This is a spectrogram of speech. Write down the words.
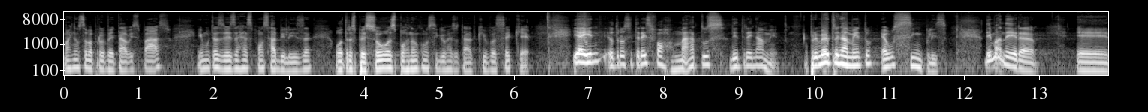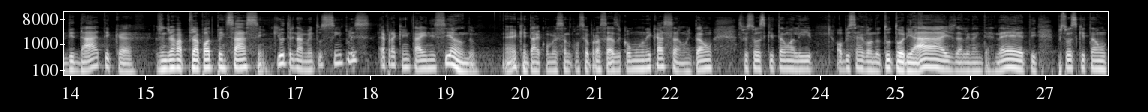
mas não soube aproveitar o espaço e muitas vezes responsabiliza outras pessoas por não conseguir o resultado que você quer. E aí eu trouxe três formatos de treinamento. O primeiro treinamento é o simples. De maneira é, didática, a gente já, já pode pensar assim, que o treinamento simples é para quem está iniciando. Né? Quem está começando com seu processo de comunicação. Então, as pessoas que estão ali observando tutoriais ali na internet, pessoas que estão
